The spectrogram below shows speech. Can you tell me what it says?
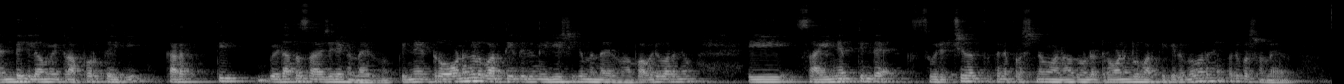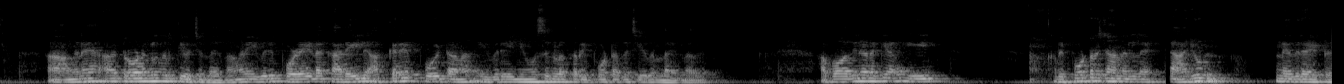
രണ്ട് കിലോമീറ്റർ അപ്പുറത്തേക്ക് കടത്തി വിടാത്ത സാഹചര്യമൊക്കെ ഉണ്ടായിരുന്നു. പിന്നെ ഡ്രോണുകൾ പറത്തിയിട്ട് ഇത് നിരീക്ഷിക്കുന്നുണ്ടായിരുന്നു. അപ്പോൾ അവർ പറഞ്ഞു ഈ സൈന്യത്തിന്റെ സുരക്ഷിതത്വത്തിന്റെ പ്രശ്നമാണ് അതുകൊണ്ട് ഡ്രോണുകൾ വർത്തിക്കരുതെന്ന് പറഞ്ഞ ഒരു പ്രശ്നം ഉണ്ടായിരുന്നു. ആ, അങ്ങനെ ആ ഡ്രോണുകൾ നിർത്തി വെച്ചിട്ടുണ്ടായിരുന്നു. അങ്ങനെ ഇവർ പുഴയുടെ കരയിൽ അക്കരെ പോയിട്ടാണ് ഇവർ ഈ ന്യൂസുകളൊക്കെ റിപ്പോർട്ടൊക്കെ ചെയ്തിട്ടുണ്ടായിരുന്നത്. അപ്പോൾ അതിനിടയ്ക്കാണ് ഈ റിപ്പോർട്ടർ ചാനലിലെ അരുണിനെതിരായിട്ട്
